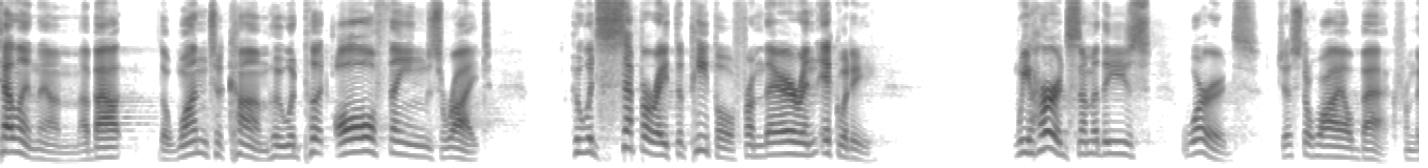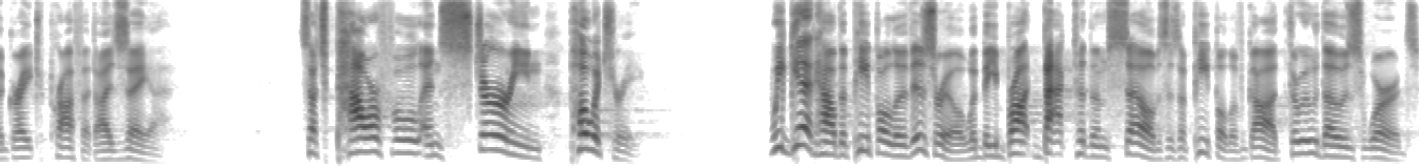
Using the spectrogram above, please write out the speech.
telling them about the one to come who would put all things right, who would separate the people from their iniquity. We heard some of these words just a while back from the great prophet Isaiah. Such powerful and stirring poetry. We get how the people of Israel would be brought back to themselves as a people of God through those words,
